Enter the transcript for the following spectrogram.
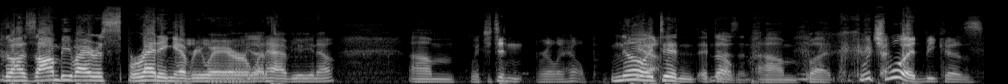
the zombie virus spreading everywhere or Yeah. what have you, you know. which didn't really help. No, Yeah. it didn't. It No. doesn't. Um, but Which would because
